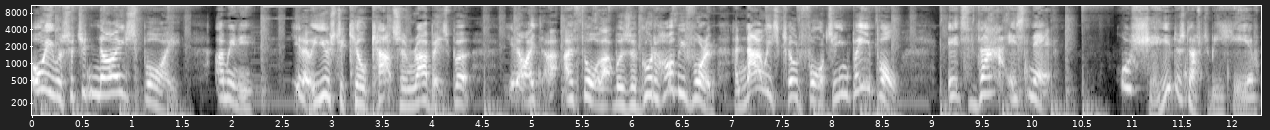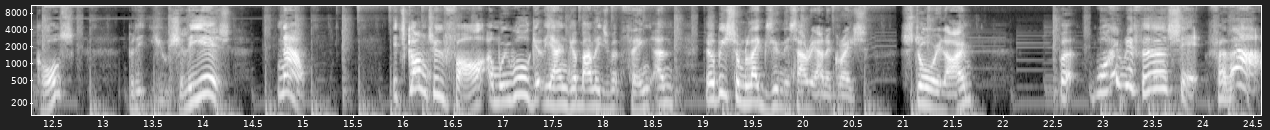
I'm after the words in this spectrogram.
Oh, he was such a nice boy. I mean, he, you know, he used to kill cats and rabbits, but, you know, I, I thought that was a good hobby for him. And now he's killed 14 people. It's that, isn't it? Oh, or she. It doesn't have to be he, of course, but it usually is. Now, it's gone too far, and we will get the anger management thing, and there'll be some legs in this Arianna Grace storyline. But why reverse it for that?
